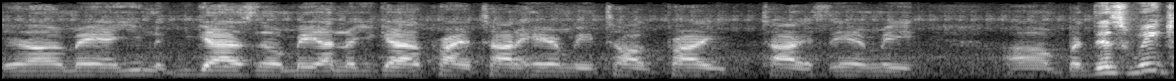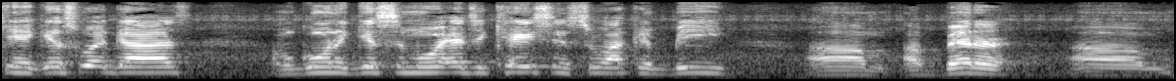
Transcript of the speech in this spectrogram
You know what I mean? You you guys know me. I know you guys probably tired of hearing me talk, probably tired of seeing me. Um, but this weekend, guess what, guys? I'm going to get some more education so I can be um, a better, um,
